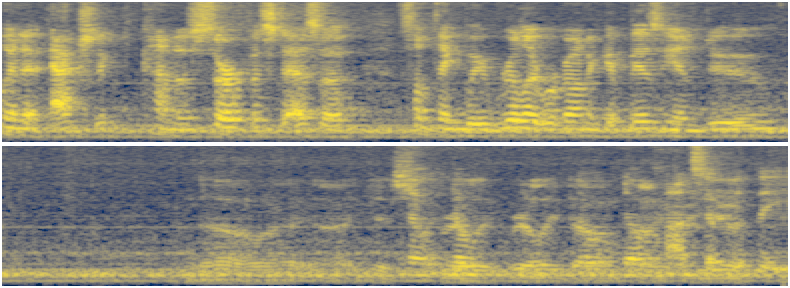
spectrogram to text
when it actually kind of surfaced as a, something we really were gonna get busy and do? No, I, I just No, no- really, really don't. no we concept of the,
